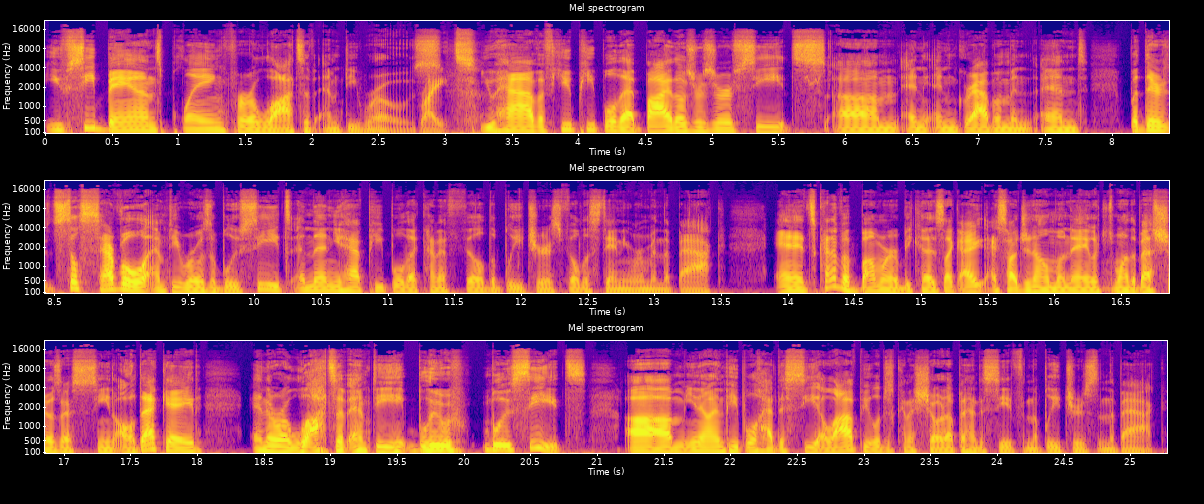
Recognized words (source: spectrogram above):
you see bands playing for lots of empty rows. Right. You have a few people that buy those reserve seats um, and and grab them, and and but there's still several empty rows of blue seats, and then you have people that kind of fill the bleachers, fill the standing room in the back, and it's kind of a bummer because like I, I saw Janelle Monáe, which is one of the best shows I've seen all decade, and there were lots of empty blue blue seats. Um, you know, and people had to see a lot of people just kind of showed up and had to see it from the bleachers in the back,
